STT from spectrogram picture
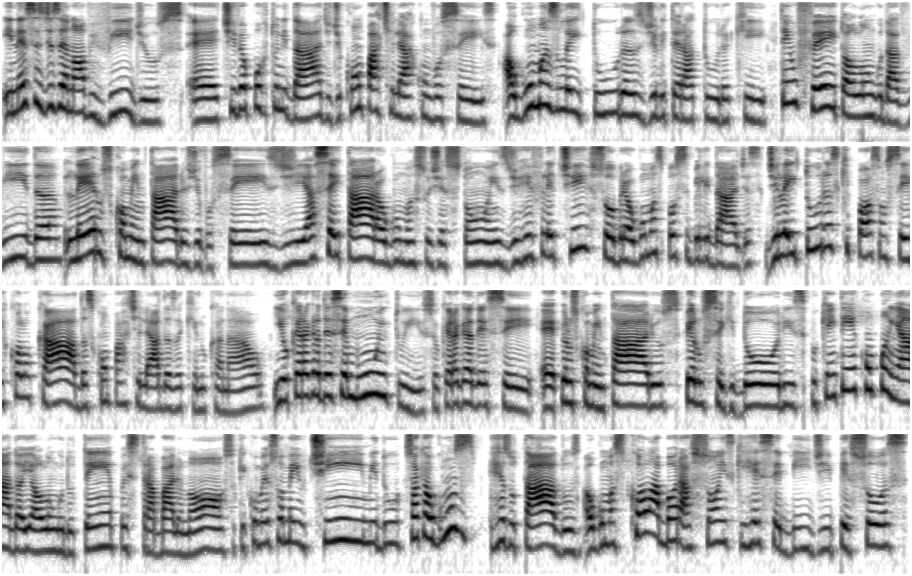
E nesses 19 vídeos, é, tive a oportunidade de compartilhar com vocês algumas leituras de literatura que tenho feito ao longo da vida, ler os comentários de vocês, de aceitar algumas sugestões, de refletir sobre algumas possibilidades de leituras que possam ser colocadas, compartilhadas aqui no canal. E eu quero agradecer muito isso. Eu quero agradecer é, pelos comentários, pelos seguidores, por quem tem acompanhado aí ao longo longo do tempo esse trabalho nosso, que começou meio tímido, só que alguns resultados, algumas colaborações que recebi de pessoas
